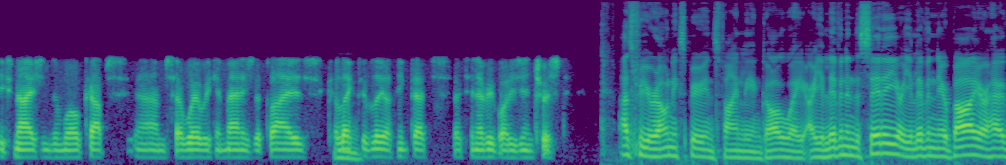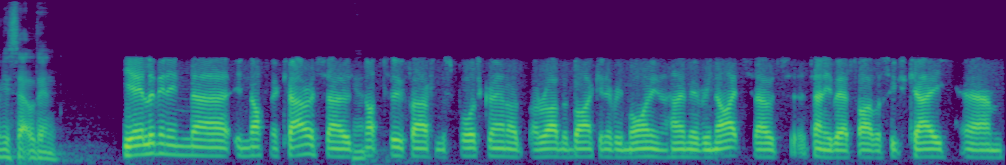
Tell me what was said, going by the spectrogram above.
Six Nations and World Cups. Um, so where we can manage the players collectively, mm. I think that's that's in everybody's interest. As for your own experience, finally in Galway, are you living in the city? Are you living nearby, or how have you settled in? Yeah, living in uh, in Knocknacarra, so yeah. not too far from the sports ground. I, I, ride my bike in every morning and home every night, so it's it's only about five or six k. Um,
